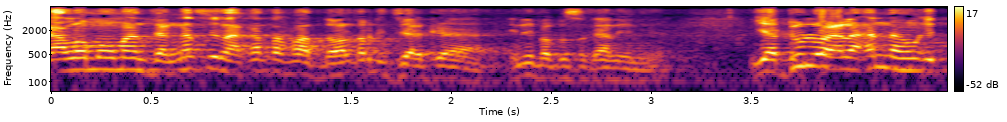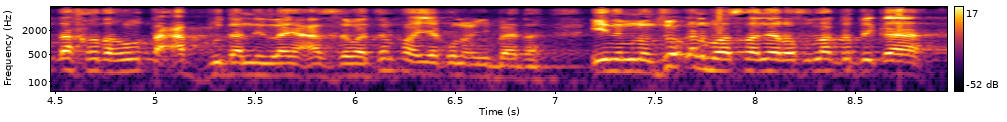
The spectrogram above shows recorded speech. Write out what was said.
Kalau mau manjangan silakan tafadhol terdijaga. Ini bagus sekali ini. Ya dulu ala annahu ittakhadahu ta'abbudan lillahi azza wa jalla fa yakunu ibadah. Ini menunjukkan bahwasanya Rasulullah ketika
